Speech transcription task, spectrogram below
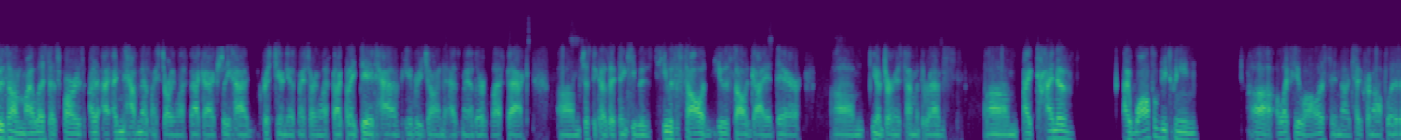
was on my list as far as I, I didn't have him as my starting left back. I actually had Chris Tierney as my starting left back, but I did have Avery John as my other left back, um, just because I think he was he was a solid he was a solid guy at there um, you know, during his time with the Revs. Um, I kind of I waffled between uh, Alexi Lalas and uh, Ted Chronopoulos,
